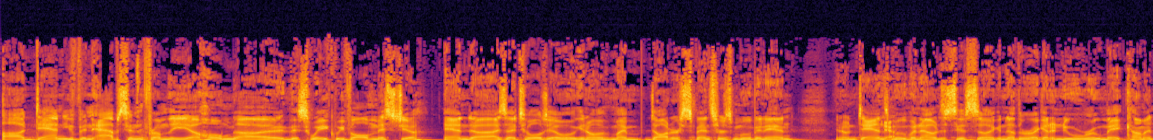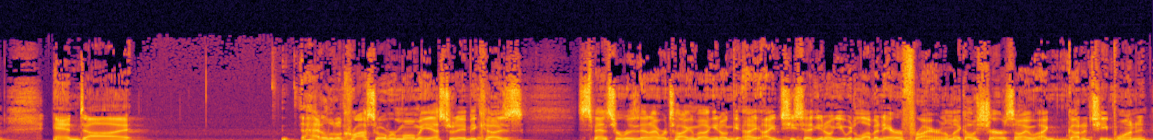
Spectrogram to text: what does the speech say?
Uh, Dan, you've been absent from the uh, home uh, this week. We've all missed you, and uh, as I told you, you know, my daughter Spencer's moving in. You know, Dan's Yeah. moving out. It's just like another. I got a new roommate coming, and uh, I had a little crossover moment yesterday because Spencer was and I were talking about. You know, I, I she said, you know, you would love an air fryer, and I'm like, oh sure. So I, I got a cheap one and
